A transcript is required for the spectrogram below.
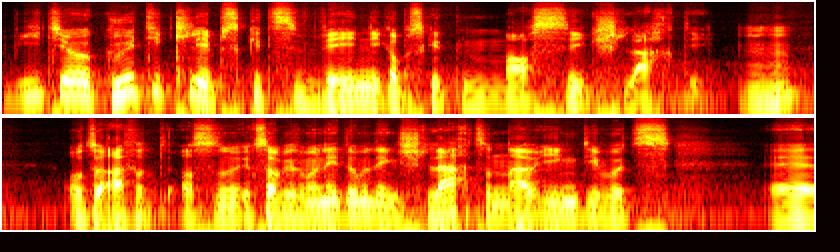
Video, gute Clips gibt es wenig, aber es gibt massig schlechte. Oder einfach, also ich sage jetzt mal nicht unbedingt schlecht, sondern auch irgendwie, wo jetzt, äh,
